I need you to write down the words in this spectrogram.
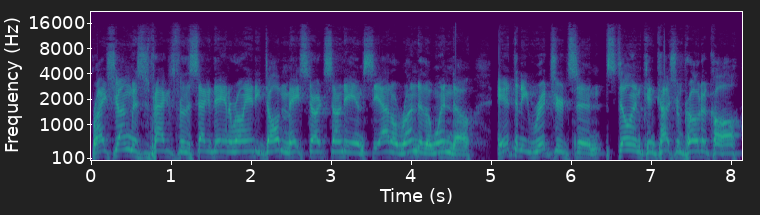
Bryce Young misses practice for the second day in a row. Andy Dalton may start Sunday in Seattle. Run to the window. Anthony Richardson still in concussion protocol.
